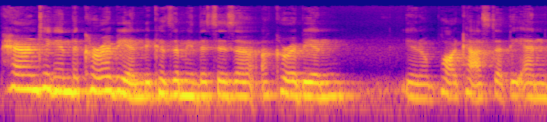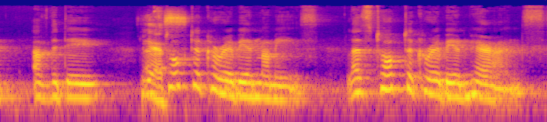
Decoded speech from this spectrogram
parenting in the Caribbean, because I mean, this is a, a Caribbean, you know, podcast at the end of the day. Let's yes. talk to Caribbean mummies. Let's talk to Caribbean parents.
